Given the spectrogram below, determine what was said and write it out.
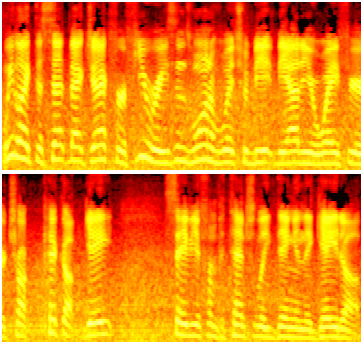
We like the setback jack for a few reasons, one of which would be, it be out of your way for your truck pickup gate, save you from potentially dinging the gate up.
